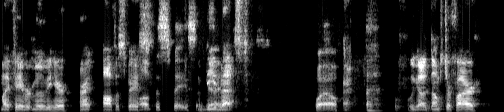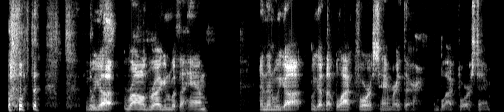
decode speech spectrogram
My favorite movie here, right? Office Space. Office Space. The best. Wow. We got a dumpster fire. what the? We got Ronald Reagan with a ham, and then we got we got that Black Forest ham right there. The Black Forest ham.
